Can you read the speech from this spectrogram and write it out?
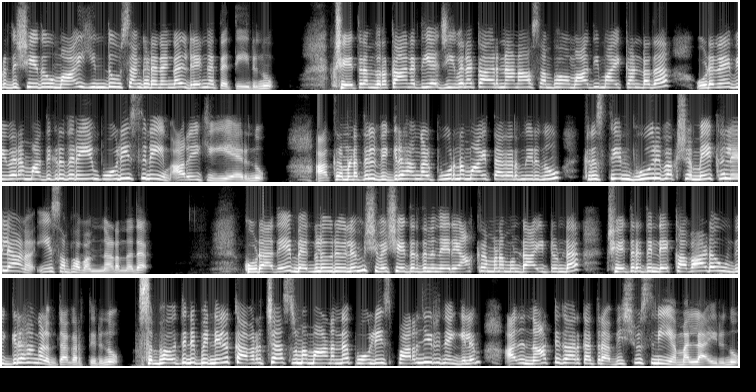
പ്രതിഷേധവുമായി ഹിന്ദു സംഘടനകൾ രംഗത്തെത്തിയിരുന്നു. ക്ഷേത്രം തുറക്കാനെത്തിയ ജീവനക്കാരനാണ് ആ സംഭവം ആദ്യമായി കണ്ടത്. ഉടനെ വിവരം അധികൃതരെയും പോലീസിനെയും അറിയിക്കുകയായിരുന്നു. ആക്രമണത്തിൽ വിഗ്രഹങ്ങൾ പൂർണമായി തകർന്നിരുന്നു. ക്രിസ്ത്യൻ ഭൂരിപക്ഷ മേഖലയിലാണ് ഈ സംഭവം നടന്നത്. കൂടാതെ ബംഗളൂരുവിലും ശിവക്ഷേത്രത്തിന് നേരെ ആക്രമണം ഉണ്ടായിട്ടുണ്ട്. ക്ഷേത്രത്തിന്റെ കവാടവും വിഗ്രഹങ്ങളും തകർത്തിരുന്നു. സംഭവത്തിന് പിന്നിൽ കവർച്ചാ ശ്രമമാണെന്ന് പോലീസ് പറഞ്ഞിരുന്നെങ്കിലും അത് നാട്ടുകാർക്ക് അത്ര വിശ്വസനീയമല്ലായിരുന്നു.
